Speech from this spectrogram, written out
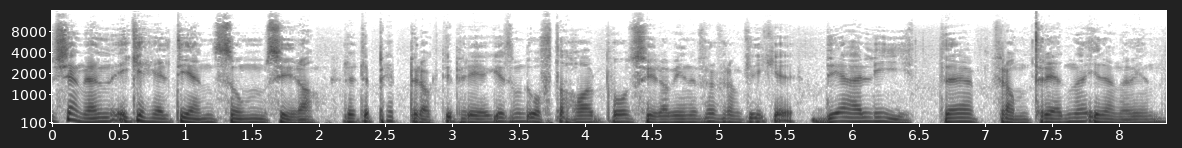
kjenner jeg den ikke helt igjen som syra. Dette pepperaktige preget som du ofte har på syraviner fra Frankrike, det er lite framtredende i denne vinen.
